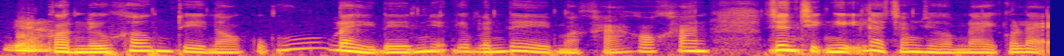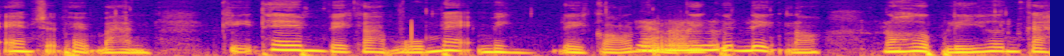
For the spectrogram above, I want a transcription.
Dạ. Còn nếu không thì nó cũng đẩy đến những cái vấn đề mà khá khó khăn. Cho nên chị nghĩ là trong trường hợp này có lẽ em sẽ phải bàn kỹ thêm với cả bố mẹ mình để có được Dạ một cái vâng. quyết định nó nó hợp lý hơn cả.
